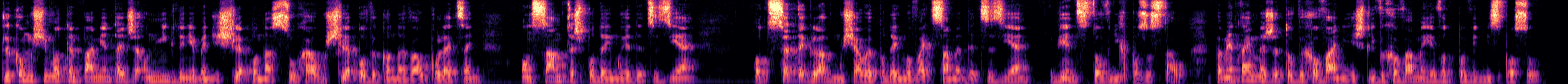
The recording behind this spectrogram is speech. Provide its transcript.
Tylko musimy o tym pamiętać, że on nigdy nie będzie ślepo nas słuchał, ślepo wykonywał poleceń. On sam też podejmuje decyzje. Od setek lat musiały podejmować same decyzje, więc to w nich pozostało. Pamiętajmy, że to wychowanie, jeśli wychowamy je w odpowiedni sposób,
